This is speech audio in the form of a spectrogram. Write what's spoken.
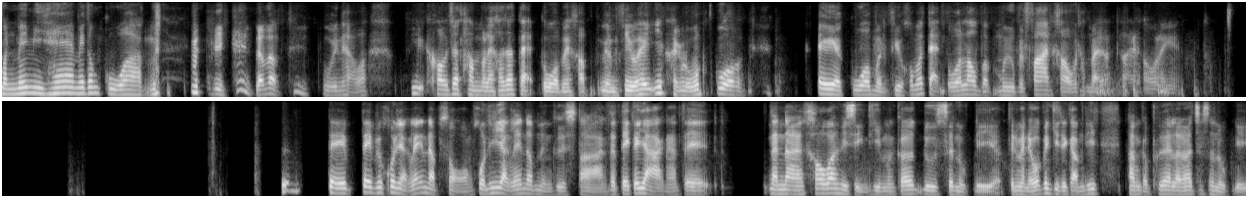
มันไม่มีแห้ไม่ต้องกลัวแล้วแบบคุยถามว่าพี่เขาจะทำอะไรเขาจะแตะตัวไหมครับเหมือนฟีลให้อยากรู้ว่ากลัวเตะกลัวเหมือนฟีลเขามาแตะตัวเราแบบมือไปฟาดเขาทำร้ายร่างกายเขาอะไรเงี้ย เตเตเป็นคนอยากเล่นอันดับสองคนที่อยากเล่นอันดับหนึ่งคือสตาร์แต่เตก็อยากนะแต่นานๆเข้าบ้านผีสิงทีมันก็ดูสนุกดีอะเป็นหมายถึงว่าเป็นกิจกรรมที่ทำกับเพื่อนแล้วน่าจะสนุกดี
